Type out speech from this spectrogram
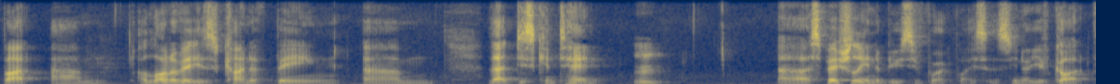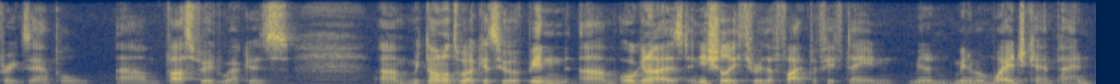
But um, a lot of it is kind of being um, that discontent, uh, especially in abusive workplaces. You know, you've got, for example, um, fast food workers um, McDonald's workers who have been um, organised initially through the Fight for 15 min- minimum wage campaign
